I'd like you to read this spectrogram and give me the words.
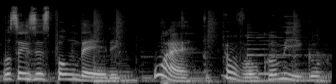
Vocês responderem: ué, eu vou comigo.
